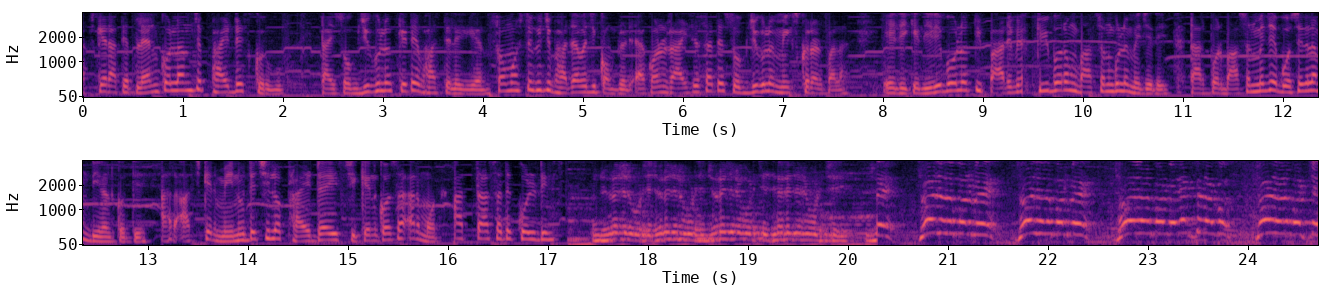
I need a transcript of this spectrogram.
আজকে রাতে প্ল্যান করলাম যে ফ্রাইড রাইস করব। তাই সবজিগুলো কেটে ভাজতে লেগে গেলাম। সমস্ত কিছু ভাজাভাজি কমপ্লিট এখন রাইসের সাথে সবজিগুলো মিক্স করার পালা। এদিকে দিদি বলল তুই পারবি না, তুই বরং বাসনগুলো মেজে দে। তারপর বাসন মেজে বসে গেলাম ডিনার করতে। আর আজকের মেনুতে ছিল ফ্রাইড রাইস চিকেন কষা আর মট আর তার সাথে কোল্ড ড্রিঙ্কস ঝরে ঝরে পড়ছে ঝরে ঝরে পড়ছে ঝরে ঝরে পড়ছে ঝরে ঝরে পড়ছে। ঝরে ঝরে পড়বে ঝরে ঝরে পড়বে ঝরে ঝরে পড়বে দেখতে থাকুন ঝরে ঝরে পড়ছে।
